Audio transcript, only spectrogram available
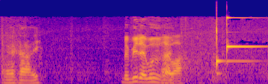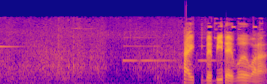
อะไรขาย เบบี้ไดเวอร์คือใครวะ ใครเบบี้ไดเวอร์วะน่ะ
